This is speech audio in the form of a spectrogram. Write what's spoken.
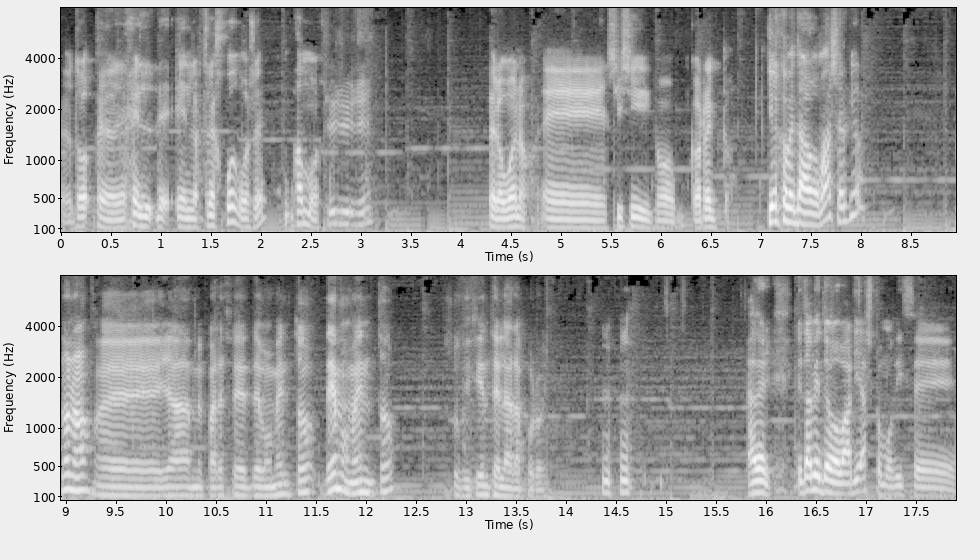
Pero, to- pero en, en los tres juegos, ¿eh? Vamos. Sí, sí, sí. Pero bueno, eh, sí, sí, co- correcto. ¿Quieres comentar algo más, Sergio? No, no, eh, ya me parece de momento, de momento, suficiente Lara por hoy. A ver, yo también tengo varias, como dice,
